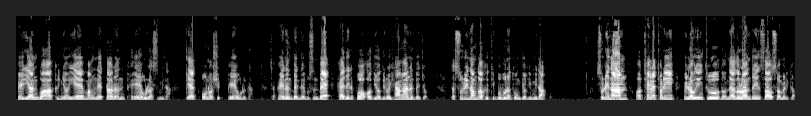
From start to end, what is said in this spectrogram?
메리안과 그녀의 막내 딸은 배에 올랐습니다. get on a ship 배에 오르다. 자, 배는 배인데 무슨 배? 헤드리퍼 어디 어디로 향하는 배죠. 자, 수리남과 그 뒷부분은 동격입니다. 수리남, a territory belonging to the Netherlands in South America.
